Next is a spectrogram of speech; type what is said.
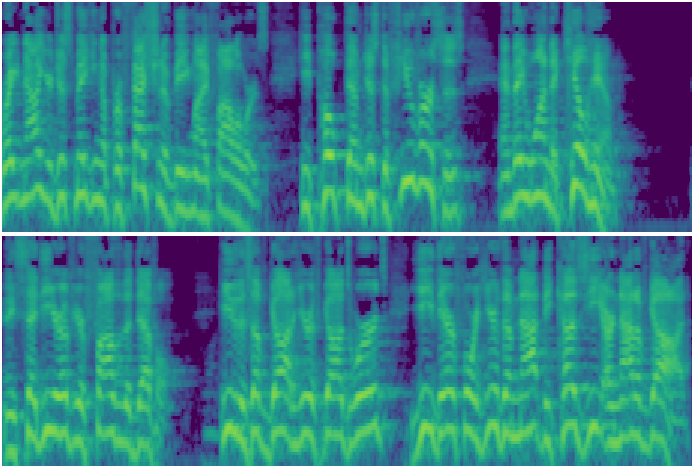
Right now you're just making a profession of being my followers. He poked them just a few verses and they wanted to kill him. And he said, ye are of your father the devil. He that is of God heareth God's words. Ye therefore hear them not because ye are not of God.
